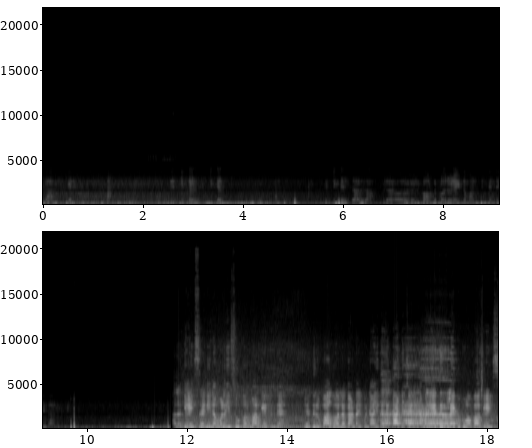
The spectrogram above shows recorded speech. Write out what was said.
ഇതാ chicken. ഇത് chicken, chicken. ഇത് chicken stall ഇതാ. ഇവിടെ ഓരോരോ കൗണ്ടറിൽ ഓരോ ഐറ്റമാണ് ചിക്കന്റെ ഇതാണ് ഹലോ ഗെയ്സ് ഇനി നമ്മൾ ഈ സൂപ്പർ മാർക്കറ്റിന്റെ എതിർ ഭാഗമല്ല കണ്ട. ഇപ്പൊ ഞാൻ ഇതെല്ലാം കാട്ടിച്ചല്ല നമ്മൾ എതിരിലേക്ക് പോവാം. അപ്പൊ ഗെയ്സ്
